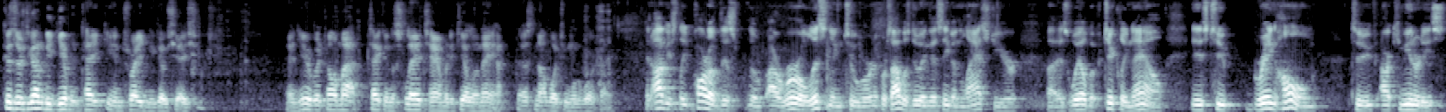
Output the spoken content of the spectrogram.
because there's got to be give and take in trade negotiations. And here we're talking about taking a sledgehammer to kill an ant. That's not what you want to work on. And obviously, part of this, the, our rural listening tour, and of course, I was doing this even last year uh, as well, but particularly now, is to bring home to our communities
